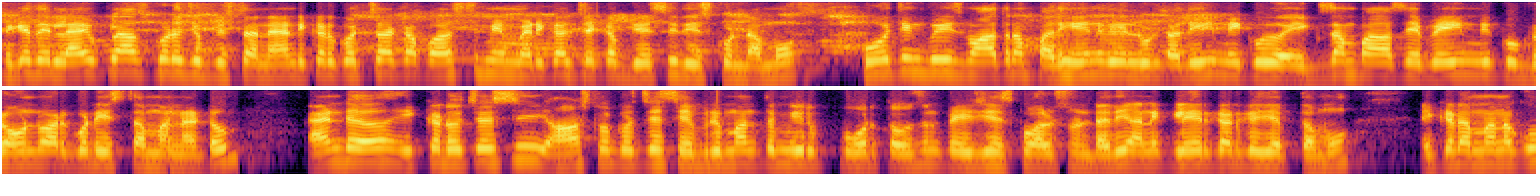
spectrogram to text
మీకు అయితే లైవ్ క్లాస్ కూడా చూపిస్తాను. అండ్ ఇక్కడికి వచ్చాక ఫస్ట్ మేము మెడికల్ చెకప్ చేసి తీసుకుంటాము. కోచింగ్ ఫీజు మాత్రం పదిహేను వేలు ఉంటుంది. మీకు ఎగ్జామ్ పాస్ అయిపోయి మీకు గ్రౌండ్ వర్క్ కూడా ఇస్తాం అన్నట్టు అండ్ ఇక్కడ వచ్చేసి హాస్టల్కి వచ్చేసి ఎవ్రీ మంత్ మీరు ఫోర్ థౌసండ్ పే చేసుకోవాల్సి ఉంటుంది అని క్లియర్ కట్గా చెప్తాము. ఇక్కడ మనకు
